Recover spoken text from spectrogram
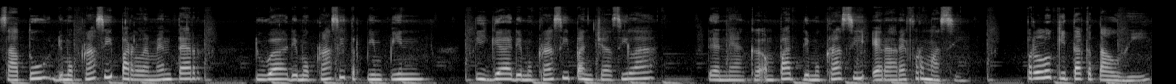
Satu, demokrasi parlementer. Dua, demokrasi terpimpin. Tiga, demokrasi Pancasila. Dan yang keempat, demokrasi era reformasi. Perlu kita ketahui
